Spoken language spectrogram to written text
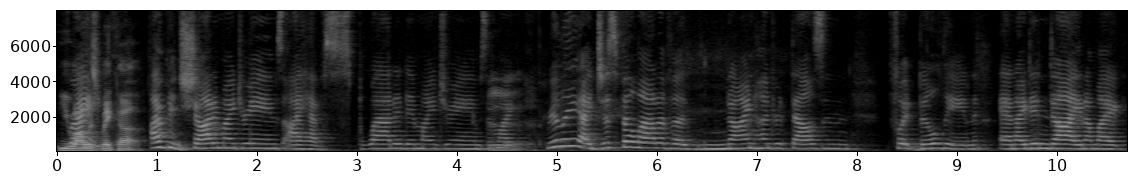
you always wake up. I've been shot in my dreams. I have splatted in my dreams. And like, really, I just fell out of a nine hundred thousand foot building and I didn't die. And I'm like,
